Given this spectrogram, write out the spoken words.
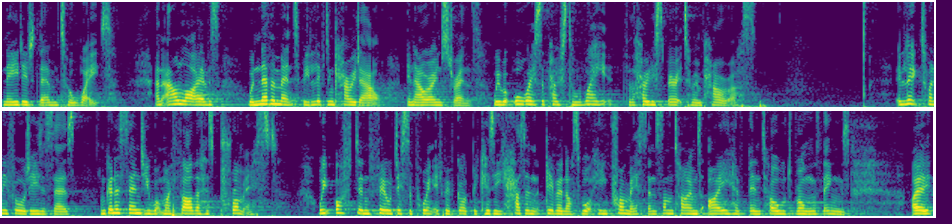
needed them to wait. And our lives were never meant to be lived and carried out in our own strength. We were always supposed to wait for the Holy Spirit to empower us. In Luke 24, Jesus says, I'm going to send you what my Father has promised. We often feel disappointed with God because He hasn't given us what He promised, and sometimes I have been told wrong things. I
